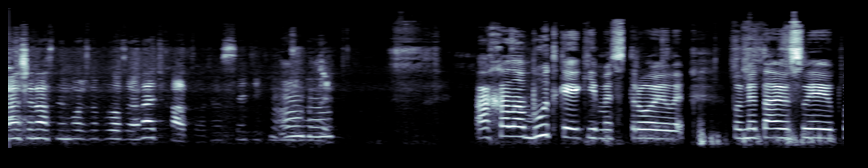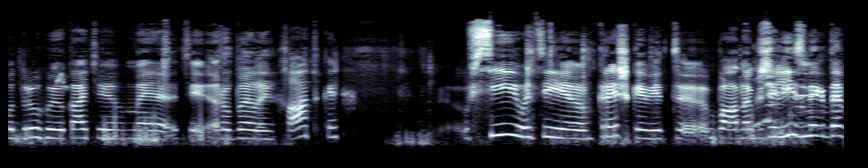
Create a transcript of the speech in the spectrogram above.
Раніше нас не можна було загнати в хату, а зараз все тільки можна Ага. робити. А халабутки, які ми строїли. Пам'ятаю, своєю подругою Катєю ми ці робили хатки. Всі оці кришки від е, банок желізних, де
